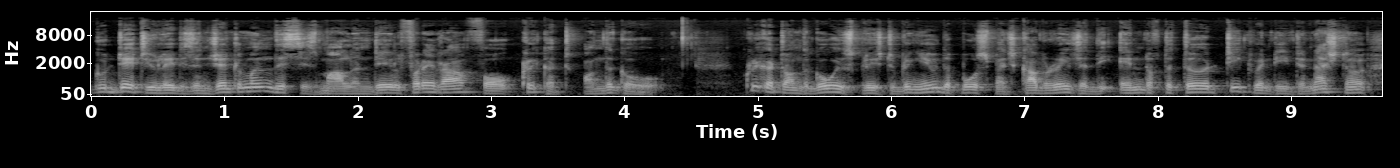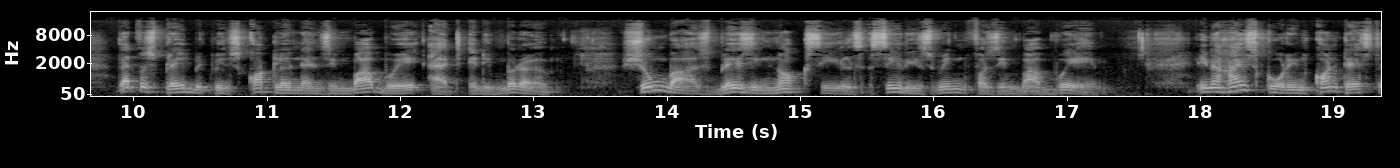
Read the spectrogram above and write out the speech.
Good day to you, ladies and gentlemen. This is Marlon Dale Ferreira for Cricket on the Go. Cricket on the Go is pleased to bring you the post match coverage at the end of the third T20 International that was played between Scotland and Zimbabwe at Edinburgh. Shumba's blazing knock seals series win for Zimbabwe. In a high scoring contest,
